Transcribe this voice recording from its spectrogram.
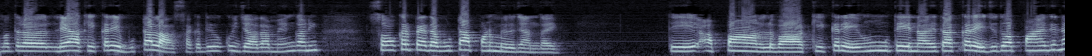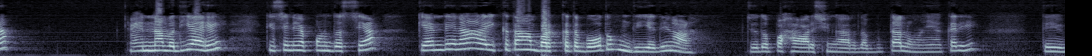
ਮਤਲਬ ਲਿਆ ਕੇ ਘਰੇ ਬੂਟਾ ਲਾ ਸਕਦੇ ਹੋ, ਕੋਈ ਜ਼ਿਆਦਾ ਮਹਿੰਗਾ ਨਹੀਂ 100 ਰੁਪਏ ਦਾ ਬੂਟਾ ਆਪਾਂ ਨੂੰ ਮਿਲ ਜਾਂਦਾ ਏ। ਤੇ ਆਪਾਂ ਲਵਾ ਕੇ ਘਰੇ ਉਹਨੂੰ, ਤੇ ਨਾਲੇ ਤਾਂ ਘਰੇ ਜਦੋਂ ਆਪਾਂ ਇਹਦੇ ਨਾ, ਇੰਨਾ ਵਧੀਆ ਇਹ ਕਿਸੇ ਨੇ ਆਪਾਂ ਨੂੰ ਦੱਸਿਆ, ਕਹਿੰਦੇ ਨਾ ਇੱਕ ਤਾਂ ਬਰਕਤ ਬਹੁਤ ਹੁੰਦੀ ਹੈ ਇਹਦੇ ਨਾਲ। ਜਦੋਂ ਆਪਾਂ ਹਾਰ ਸ਼ਿੰਗਾਰ ਦਾ ਬੂਟਾ ਲਾਉਣੇ ਆ ਘਰੇ, ਤੇ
